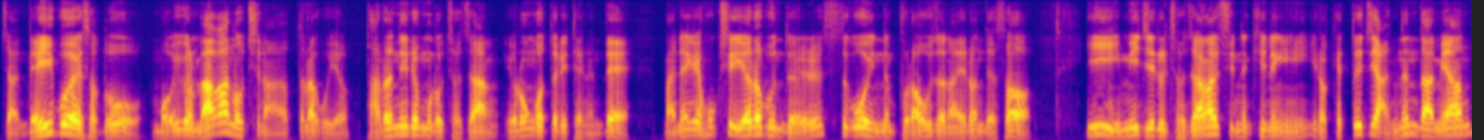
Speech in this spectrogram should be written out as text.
자, 네이버에서도 뭐 이걸 막아놓지는 않았더라고요. 다른 이름으로 저장 이런 것들이 되는데 만약에 혹시 여러분들 쓰고 있는 브라우저나 이런 데서 이 이미지를 저장할 수 있는 기능이 이렇게 뜨지 않는다면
